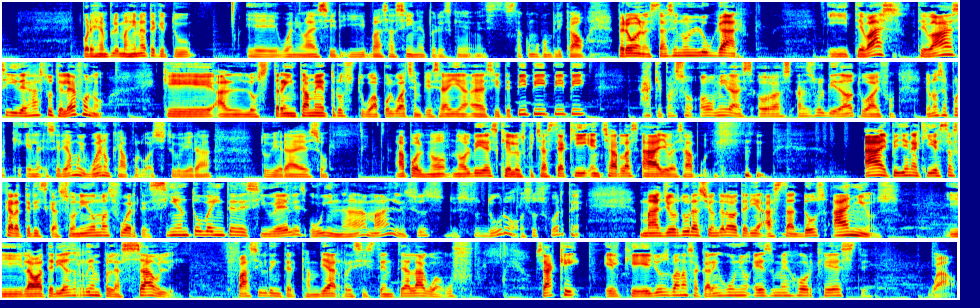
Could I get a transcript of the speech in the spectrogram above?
por ejemplo, imagínate que tú, eh, bueno, iba a decir, y vas a cine, pero es que está como complicado. Pero bueno, estás en un lugar y te vas, te vas y dejas tu teléfono. Que a los 30 metros tu Apple Watch empiece ahí a decirte pipi, pipi, Ah, ¿qué pasó? Oh, mira, has, olvidado tu iPhone. Yo no sé por qué. Sería muy bueno que Apple Watch tuviera, tuviera eso. Apple, no, no olvides que lo escuchaste aquí en charlas iOS Apple. ah, y pillen aquí estas características. Sonido más fuerte, 120 decibeles. Uy, nada mal. Eso es, eso es duro, eso es fuerte. Mayor duración de la batería, hasta dos años. Y la batería es reemplazable. Fácil de intercambiar, resistente al agua. Uf. O sea que el que ellos van a sacar en junio es mejor que este. Wow.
